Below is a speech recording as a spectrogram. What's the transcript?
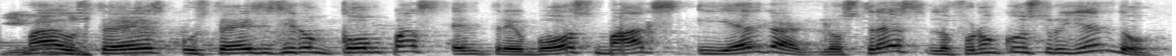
Y vamos- ustedes, ustedes hicieron compas entre vos, Max y Edgar. Los tres lo fueron construyendo.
